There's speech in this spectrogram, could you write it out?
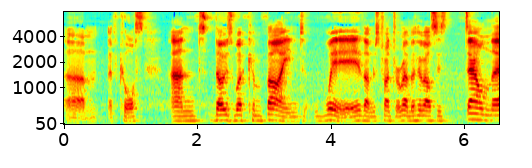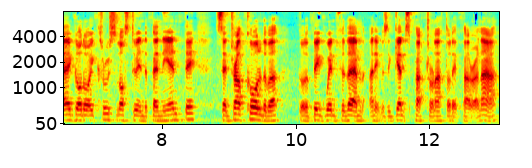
um, of course, and those were combined with, I'm just trying to remember who else is down there. Godoy Cruz lost to Independiente. Central Cordoba got a big win for them, and it was against Patronato de Paraná.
